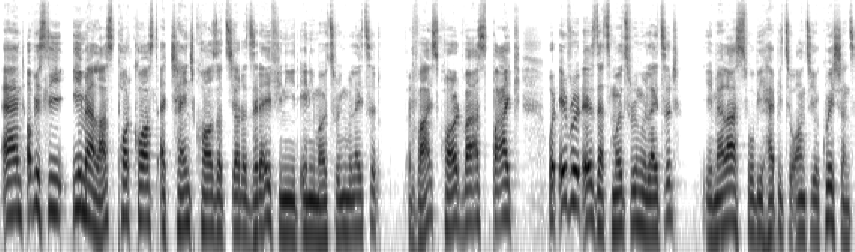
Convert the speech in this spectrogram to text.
And obviously, email us podcast at changecars.co.za if you need any motoring related advice, car advice, bike, whatever it is that's motoring related. Email us. We'll be happy to answer your questions.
